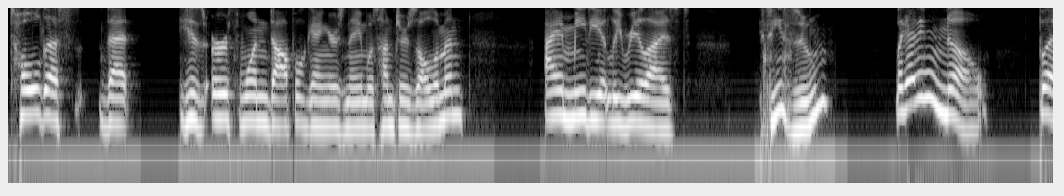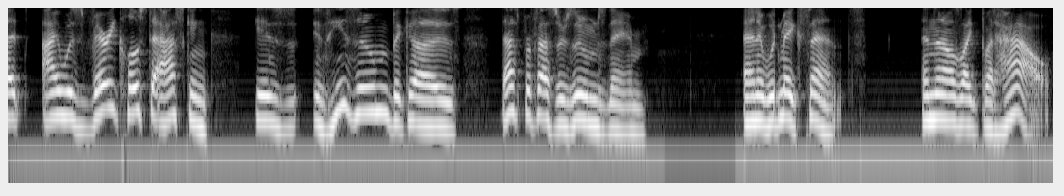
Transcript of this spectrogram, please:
told us that his Earth 1 doppelganger's name was Hunter Zolomon, I immediately realized, is he Zoom? Like I didn't know, but I was very close to asking, is is he Zoom because that's Professor Zoom's name. And it would make sense. And then I was like, but how?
